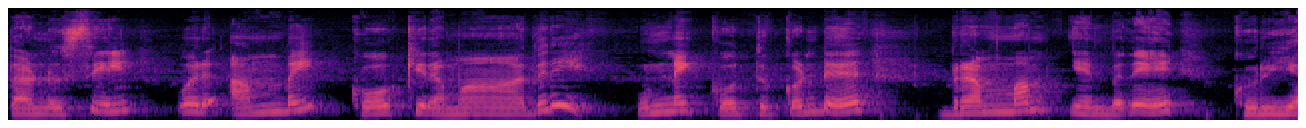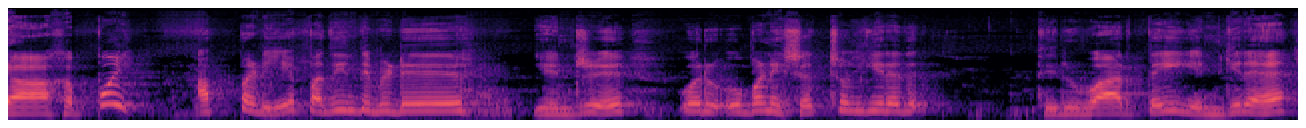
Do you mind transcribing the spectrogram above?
தனுசில் ஒரு அம்பை கோக்கிற மாதிரி உன்னை கோத்துக்கொண்டு பிரம்மம் என்பதே குறியாக போய் அப்படியே பதிந்துவிடு என்று ஒரு உபனிஷத் சொல்கிறது. திருவார்த்தை என்கிற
